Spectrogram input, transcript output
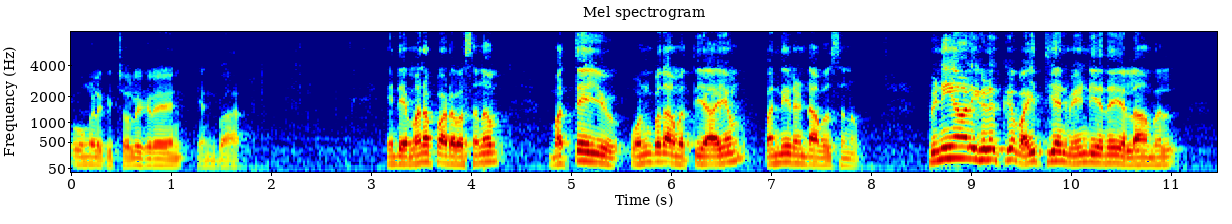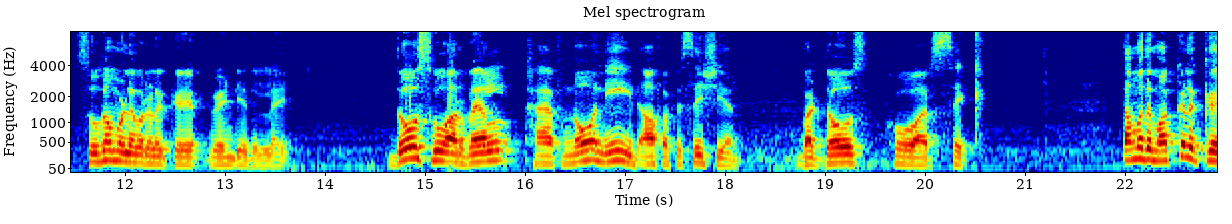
உங்களுக்கு சொல்லுகிறேன் என்பார். இன்றைய மனப்பாட வசனம் மத்தேயு ஒன்பதாம் அத்தியாயம் பன்னிரெண்டாம் வசனம். பிணியாளிகளுக்கு வைத்தியன் வேண்டியதே இல்லாமல் சுகமுள்ளவர்களுக்கு வேண்டியதில்லை. Those who are well have no need of a physician but those who are sick. தமது மக்களுக்கு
